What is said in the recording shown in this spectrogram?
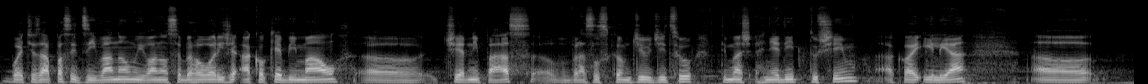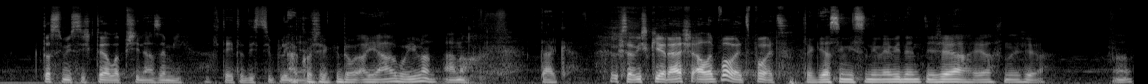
budete zápasiť s Ivanom. Ivan o sebe hovorí, že ako keby mal uh, čierny pás v brazilskom jiu-jitsu. Ty máš hnedý, tuším, ako aj Ilia. Uh, kto si myslíš, kto je lepší na zemi v tejto disciplíne? Akože kto, a ja alebo Ivan? Áno. Tak. Už sa vyškieráš, ale povedz, povedz. Tak ja si myslím evidentne, že ja, jasné, že ja. No.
